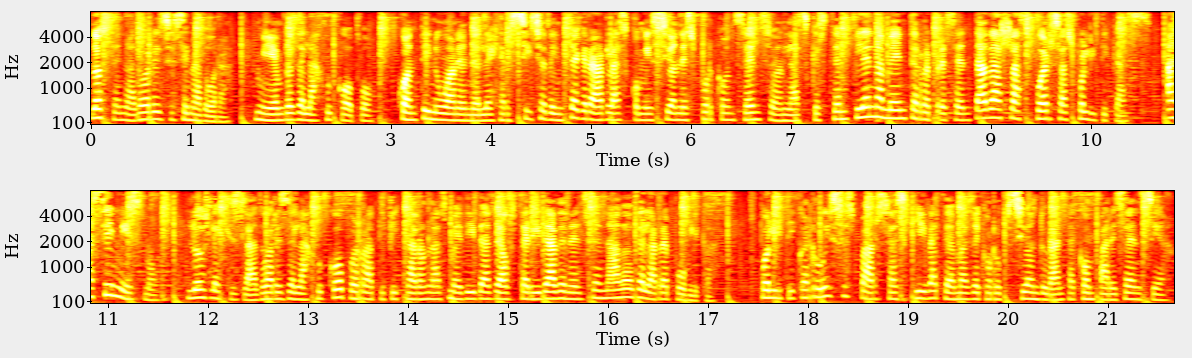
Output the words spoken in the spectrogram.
los senadores y senadora, miembros de la Jucopo, continúan en el ejercicio de integrar las comisiones por consenso en las que estén plenamente representadas las fuerzas políticas. Asimismo, los legisladores de la Jucopo ratificaron las medidas de austeridad en el Senado de la República. Política Ruiz Esparza esquiva temas de corrupción durante comparecencia.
